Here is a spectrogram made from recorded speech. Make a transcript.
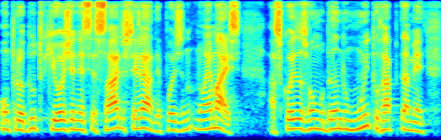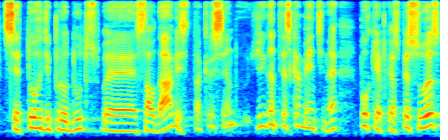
um produto que hoje é necessário, sei lá, depois não é mais. As coisas vão mudando muito rapidamente. Setor de produtos é, saudáveis está crescendo gigantescamente. Né? Por quê? Porque as pessoas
